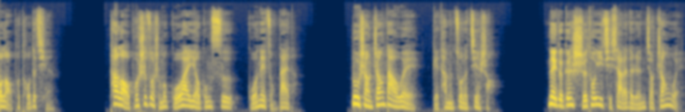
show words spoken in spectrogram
我老婆投的钱。”他老婆是做什么国外医药公司国内总代的。路上，张大卫给他们做了介绍。那个跟石头一起下来的人叫张伟，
